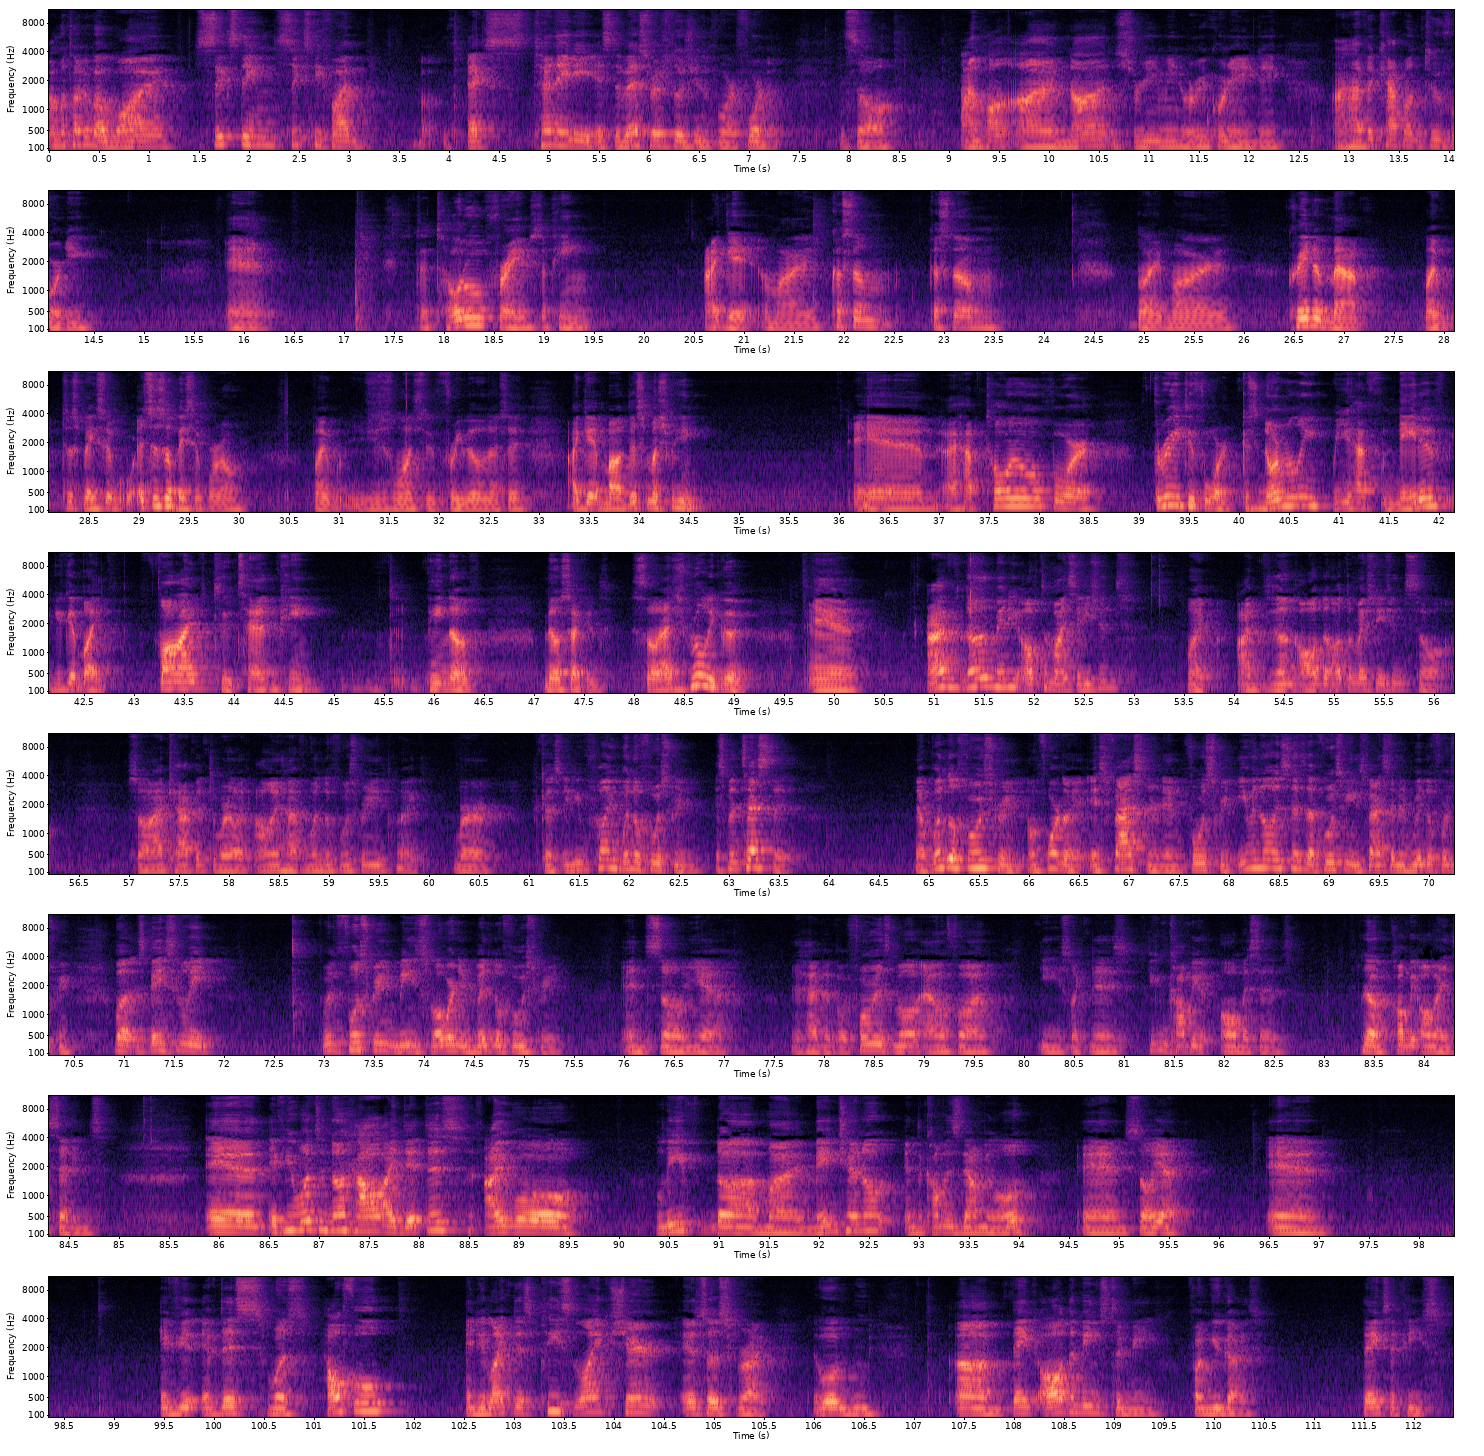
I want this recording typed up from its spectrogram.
I'm gonna talk about why 1665 x 1080 is the best resolution for Fortnite. So I'm I'm not streaming or recording anything. I have a cap on 240, and the total frames, the ping, I get on my custom custom like my creative map like just basic it's just a basic world. Like you just launch the free build that's it. I get about this much ping. And i have total for three to four because normally when you have native you get like five to ten ping. Ping of milliseconds. So that's really good. And i've done many optimizations. Like i've done all the optimizations so so I cap it to where like I only have window full screen, like where because if you play window full screen, it's been tested. That window full screen on Fortnite is faster than full screen, even though it says that full screen is faster than window full screen, but it's basically with full screen means slower than window full screen, and so yeah, it have a performance mode alpha, these like this. You can copy all my settings. No, copy all my settings. And if you want to know how I did this, I will leave the my main channel in the comments down below. And so yeah, and if you if this was helpful and you like this, please like, share, and subscribe. It will um, thank all the means to me from you guys. Thanks and peace.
